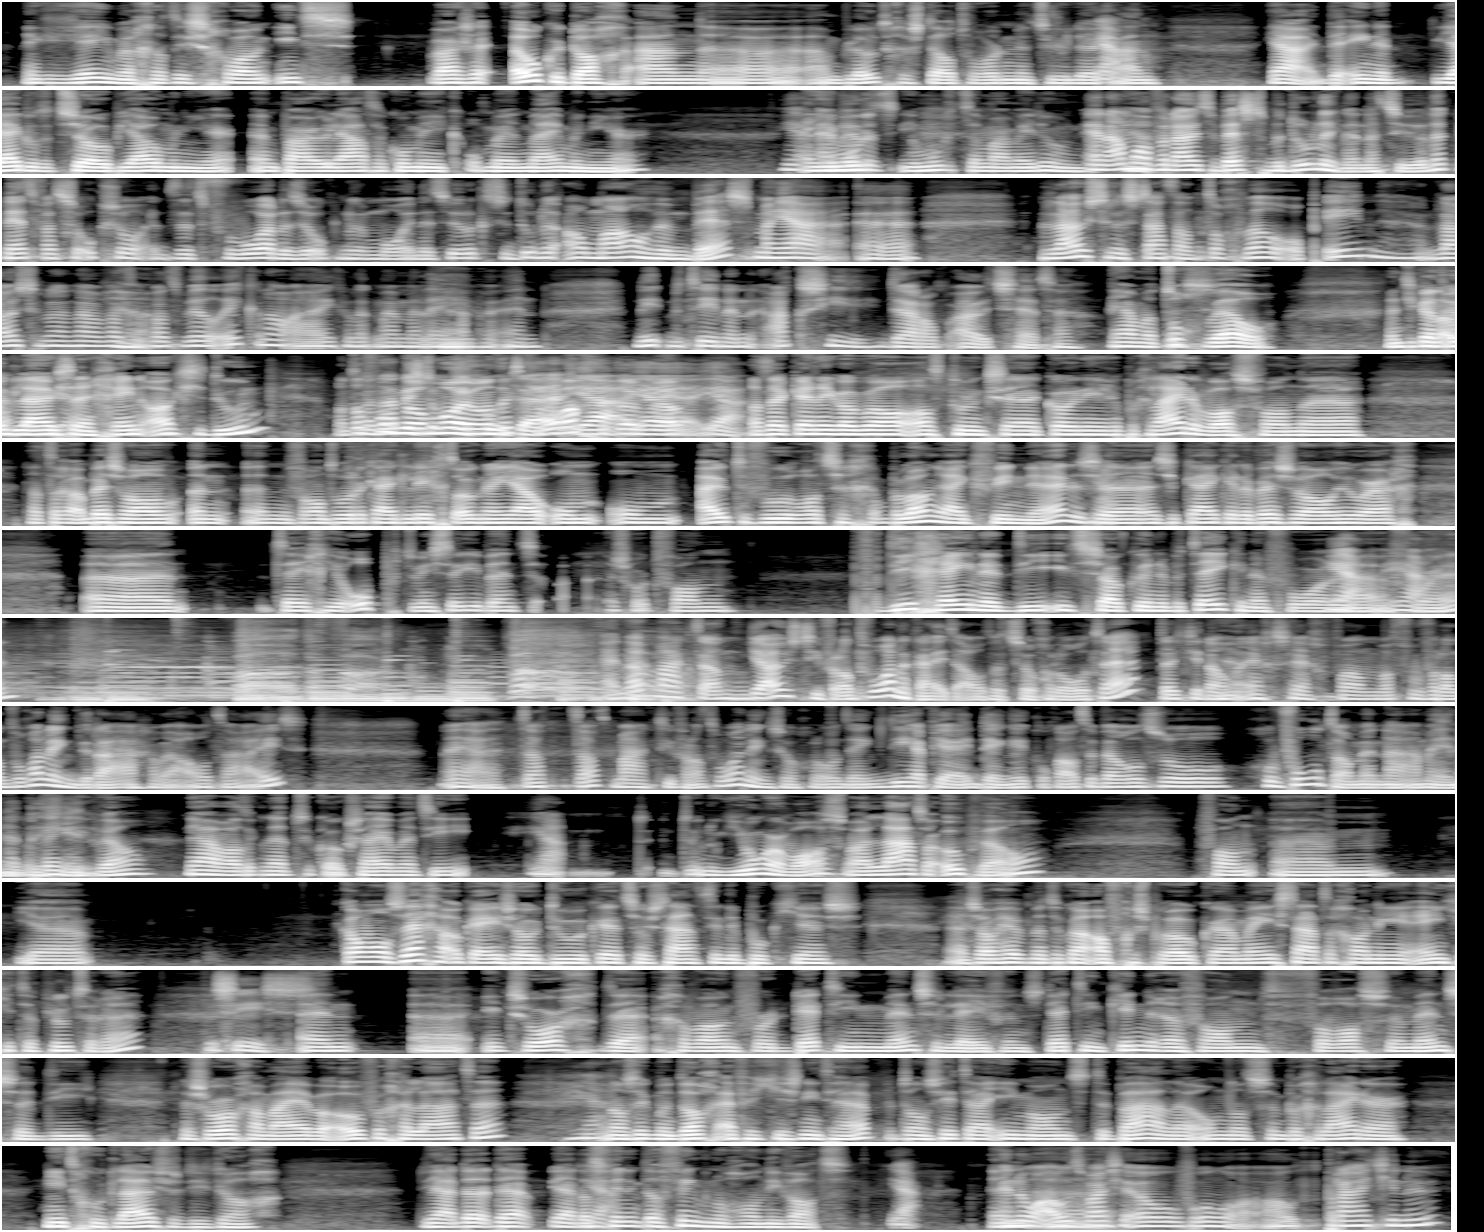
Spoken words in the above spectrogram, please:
denk ik, jemig, dat is gewoon iets waar ze elke dag aan, eh, aan blootgesteld worden natuurlijk. Ja. Aan, ja, de ene, jij doet het zo op jouw manier. Een paar uur later kom ik op met mijn manier. Ja, en je, moet het, je moet het er maar mee doen. En allemaal Ja. vanuit de beste bedoelingen natuurlijk. Net wat ze ook zo, dat verwoorden ze ook mooi natuurlijk. Ze doen allemaal hun best. Maar ja, eh, luisteren staat dan toch wel op één. Luisteren naar wat, Ja. wat wil ik nou eigenlijk met mijn Ja. leven. En niet meteen een actie daarop uitzetten. Ja, maar toch Dus- wel. Want je kan ook luisteren en geen actie doen. Want dat maar vond ik wel mooi, want ik verwacht het ook wel. Dat herken ik ook wel als toen ik eh, koningin begeleider was van... eh, dat er best wel een, een verantwoordelijkheid ligt ook naar jou om, om uit te voeren wat ze belangrijk vinden. Hè? Dus eh, ze kijken er best wel heel erg tegen je op. Tenminste, je bent een soort van diegene die iets zou kunnen betekenen voor, Ja, eh, voor hen. En dat maakt dan juist die verantwoordelijkheid altijd zo groot, hè? Dat je dan echt zegt van, wat voor verantwoording dragen we altijd? Nou ja, dat, dat maakt die verantwoording zo groot, denk ik. Die heb jij denk ik ook altijd wel zo gevoeld dan met name in Ja, het dat begin. denk ik wel. Ja, wat ik net natuurlijk ook zei met die... Ja. Toen ik jonger was, maar later ook wel. Van, ehm, je kan wel zeggen, oké, zo doe ik het. Zo staat het in de boekjes. eh, zo heb ik met elkaar afgesproken. Maar je staat er gewoon in je eentje te ploeteren. Precies. En eh, ik zorgde gewoon voor 13 mensenlevens. 13 kinderen van volwassen mensen die de zorg aan mij hebben overgelaten. ja. En als ik mijn dag eventjes niet heb, dan zit daar iemand te balen omdat zijn begeleider niet goed luistert die dag. Ja, da, da- ja, dat, Ja. Vind ik, dat vind ik nogal niet wat. Ja. en, hoe oud eh, was je? Hoe, hoe oud praat je nu?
